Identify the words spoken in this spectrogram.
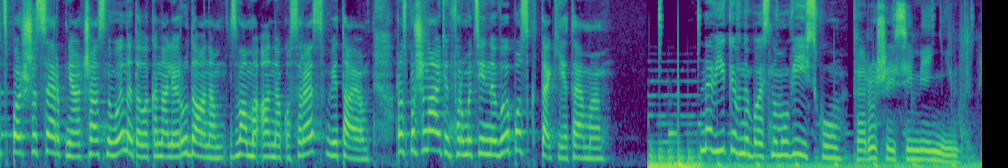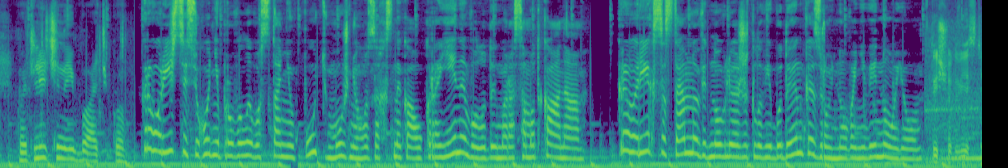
21 серпня. Час новин на телеканалі Рудана. З вами Анна Косарес. Вітаю. Розпочинають інформаційний випуск. Такі теми. Навіки в небесному війську. Хороший сім'янин, отличний батько. Криворіжці сьогодні провели в останню путь мужнього захисника України Володимира Самоткана. Кривий Ріг системно відновлює житлові будинки, зруйновані війною. 1200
